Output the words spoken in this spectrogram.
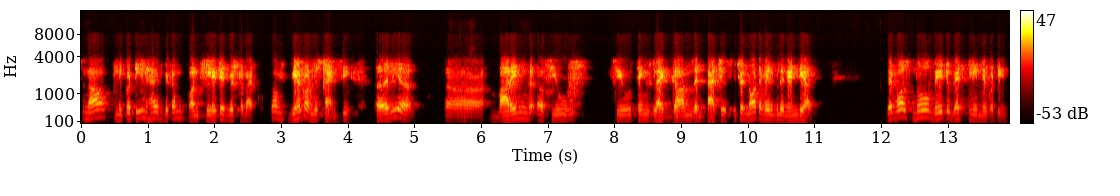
So now nicotine has become conflated with tobacco. Now, we have to understand. See, earlier, uh, barring a few few things like gums and patches, which are not available in India, there was no way to get clean nicotine.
